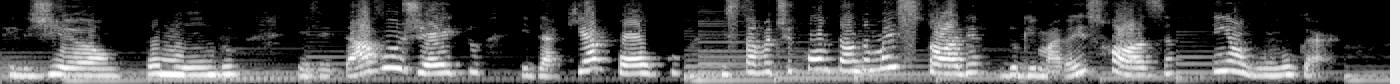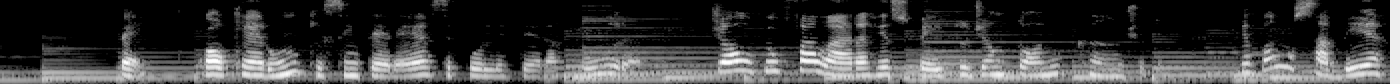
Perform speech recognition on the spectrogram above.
religião, o mundo, ele dava um jeito e daqui a pouco estava te contando uma história do Guimarães Rosa em algum lugar. Bem, qualquer um que se interesse por literatura já ouviu falar a respeito de Antônio Cândido. E vamos saber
